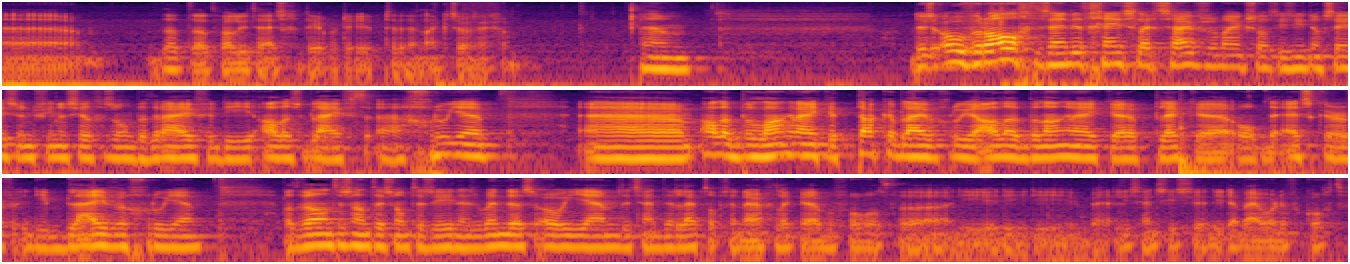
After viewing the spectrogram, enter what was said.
uh, dat, dat valuta is gedeporteerd, uh, laat ik het zo zeggen. Um, dus overal zijn dit geen slechte cijfers van Microsoft. Je ziet nog steeds een financieel gezond bedrijf die alles blijft uh, groeien. Uh, alle belangrijke takken blijven groeien. Alle belangrijke plekken op de S-curve die blijven groeien. Wat wel interessant is om te zien is Windows OEM. Dit zijn de laptops en dergelijke. Bijvoorbeeld uh, die, die, die, licenties die daarbij worden verkocht.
